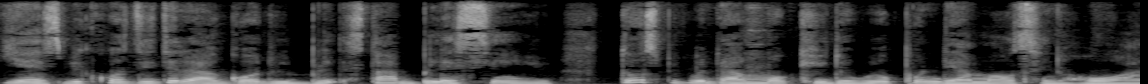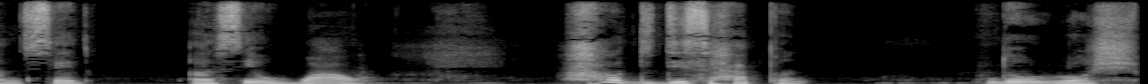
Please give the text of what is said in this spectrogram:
Yes, because the day that God will start blessing you, those people that mock you, they will open their mouths in awe and said and say, "Wow, how did this happen?" Don't rush.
